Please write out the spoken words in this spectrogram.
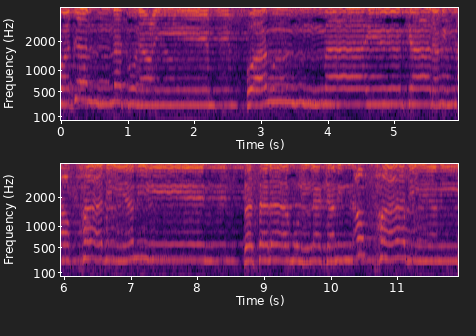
وجنة نعيم. وأما إن كان من أصحاب اليمين فسلام لك من أصحاب اليمين.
